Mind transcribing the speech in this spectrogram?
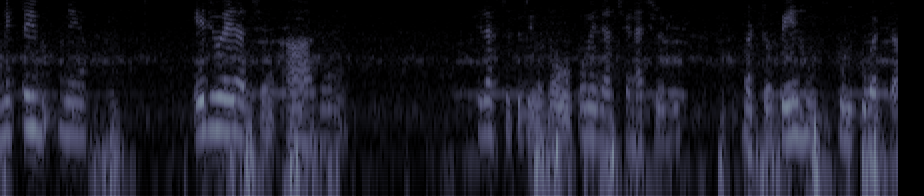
অনেকটাই মানে এজ হয়ে যাচ্ছে আর ইলাস্টিসিটিটাও কমে যাচ্ছে ন্যাচারালি বাট পেন ফুল খুব একটা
